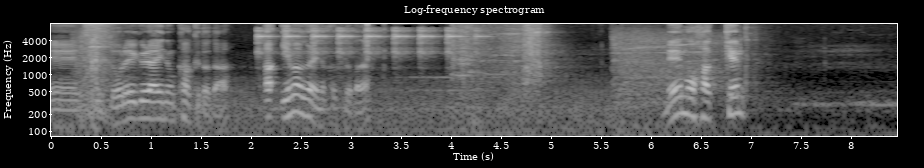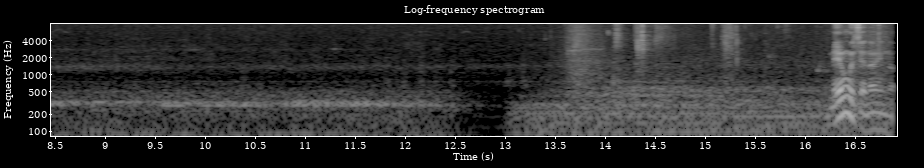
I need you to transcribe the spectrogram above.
えー、っとどれぐらいの角度だ？あ今ぐらいの角度かな。メモ発見。メモじゃないな。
